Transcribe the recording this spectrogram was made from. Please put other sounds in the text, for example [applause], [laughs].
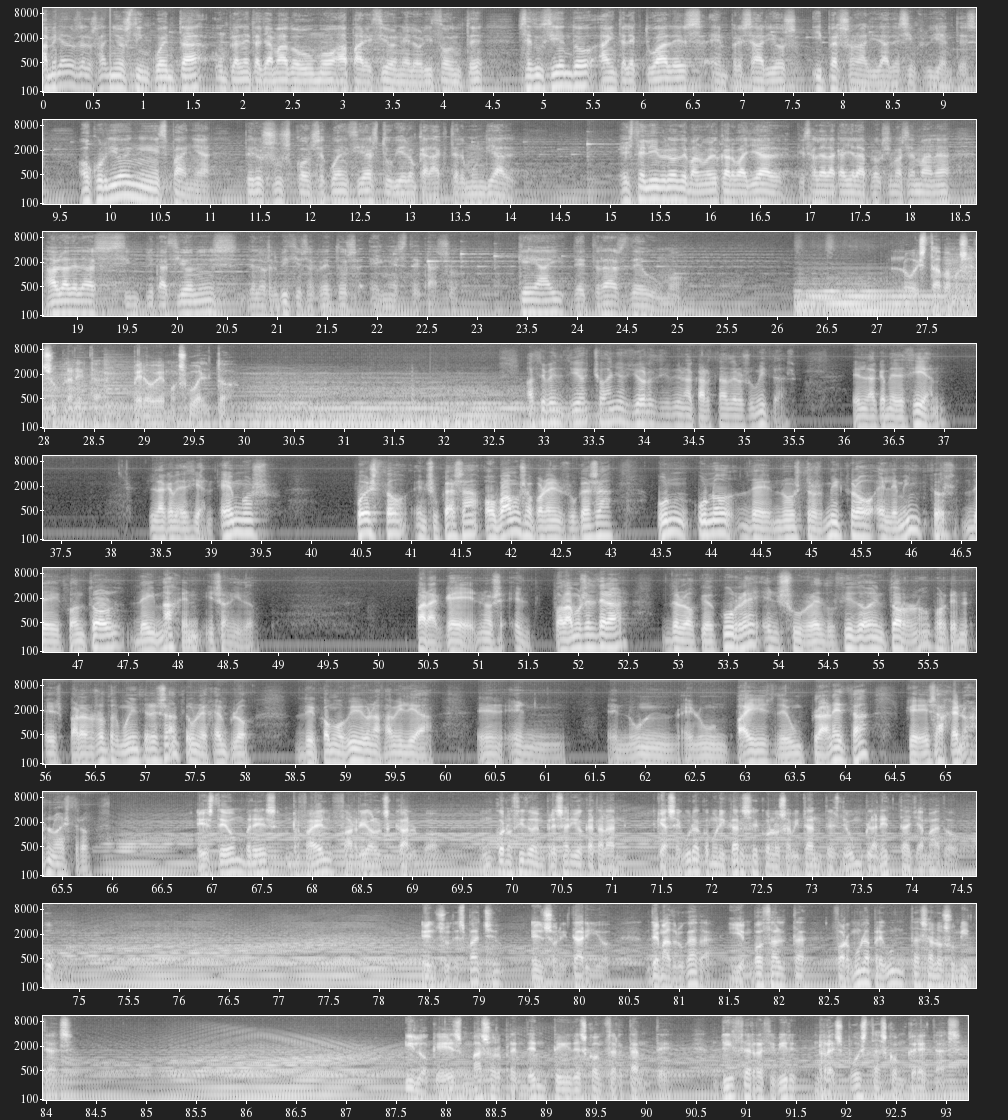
A mediados de los años 50, un planeta llamado Humo apareció en el horizonte, seduciendo a intelectuales, empresarios y personalidades influyentes. Ocurrió en España, pero sus consecuencias tuvieron carácter mundial. Este libro de Manuel Carballal, que sale a la calle la próxima semana, habla de las implicaciones de los servicios secretos en este caso. ¿Qué hay detrás de Humo? No estábamos en su planeta, pero hemos vuelto. Hace 28 años yo recibí una carta de los humitas en la que me decían, en la que me decían, hemos puesto en su casa o vamos a poner en su casa un, uno de nuestros microelementos de control de imagen y sonido para que nos eh, podamos enterar de lo que ocurre en su reducido entorno, porque es para nosotros muy interesante un ejemplo de cómo vive una familia en, un, país de un planeta que es ajeno al nuestro. Este hombre es Rafael Farriols Calvo, un conocido empresario catalán que asegura comunicarse con los habitantes de un planeta llamado Humo. En su despacho, en solitario, de madrugada y en voz alta, formula preguntas a los humitas. Y lo que es más sorprendente y desconcertante, dice recibir respuestas concretas.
